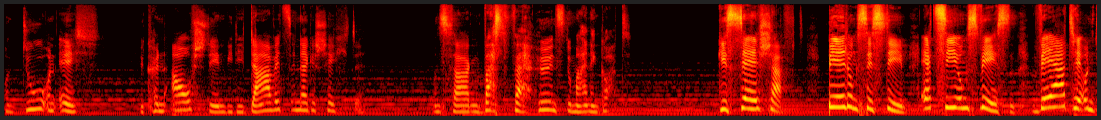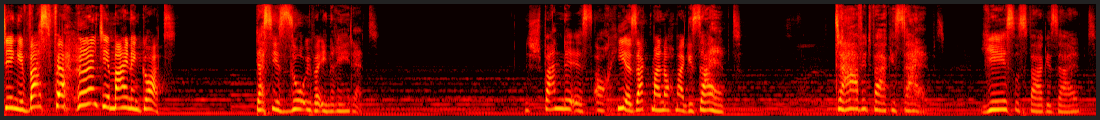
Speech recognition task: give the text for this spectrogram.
Und du und ich, wir können aufstehen wie die Davids in der Geschichte und sagen, was verhöhnst du meinen Gott? Gesellschaft, Bildungssystem, Erziehungswesen, Werte und Dinge, was verhöhnt ihr meinen Gott, dass ihr so über ihn redet? Das Spannende ist, auch hier, sagt mal nochmal, gesalbt. David war gesalbt, Jesus war gesalbt.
